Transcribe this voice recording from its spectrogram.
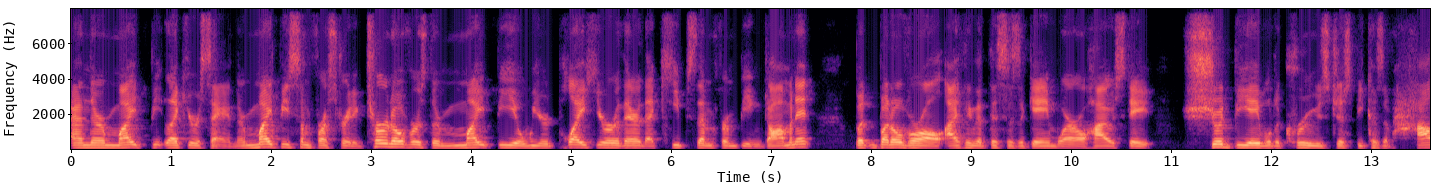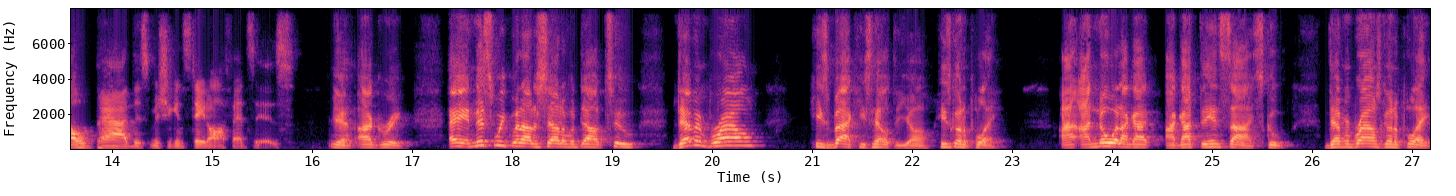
And there might be, like you were saying, there might be some frustrating turnovers. There might be a weird play here or there that keeps them from being dominant. But but overall, I think that this is a game where Ohio State should be able to cruise just because of how bad this Michigan State offense is. Yeah, I agree. Hey, and this week, without a shadow of a doubt, too, Devin Brown, he's back. He's healthy, y'all. He's going to play. I, I know what I got. I got the inside scoop. Devin Brown's going to play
